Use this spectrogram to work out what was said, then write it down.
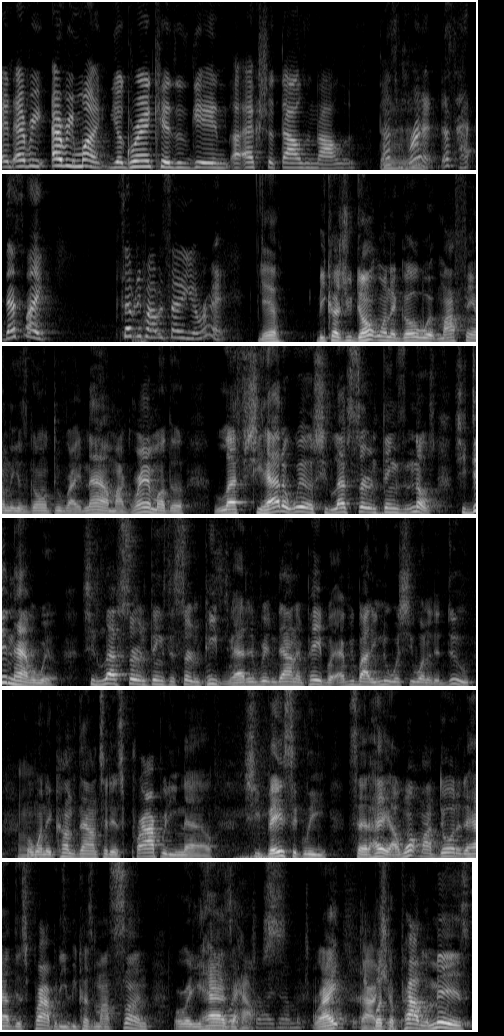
and every every month your grandkids is getting an extra thousand dollars. That's Mm-hmm. rent. That's that's like seventy five percent of your rent. Yeah. Because you don't want to go what my family is going through right now. My grandmother left. She had a will. She left certain things. No, she didn't have a will. She left certain things to certain people. Had it written down in paper. Everybody knew what she wanted to do. But hmm. when it comes down to this property now, she basically said, "Hey, I want my daughter to have this property because my son already has a house, right? But the problem is,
